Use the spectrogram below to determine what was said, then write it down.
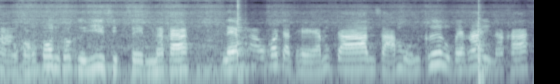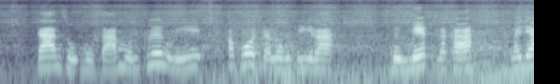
ห่างของต้นก็คือ 20 เซนนะคะ แล้วเราก็จะแถมจานสามหมุนครึ่งไปให้นะคะ จานสูหูสามหมุนครึ่งนี้ข้าวโพดจะลงทีละ 1 เมตรนะคะ ระยะ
